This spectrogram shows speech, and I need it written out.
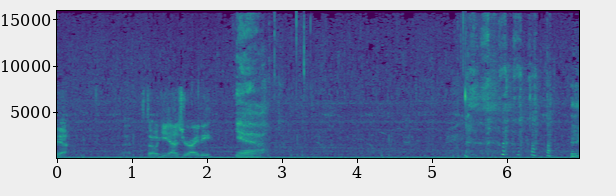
Yeah. So he has your ID. Yeah.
